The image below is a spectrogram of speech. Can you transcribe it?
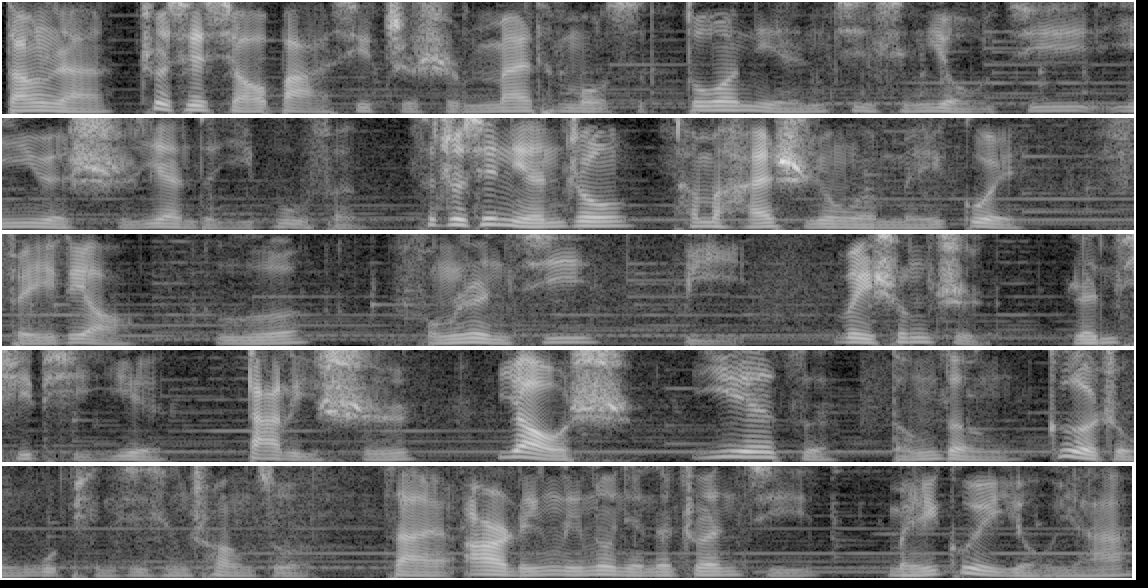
当然，这些小把戏只是 Matmos 多年进行有机音乐实验的一部分。在这些年中，他们还使用了玫瑰、肥料、鹅、缝纫机、笔、卫生纸、人体体液、大理石、钥匙、椰子等等各种物品进行创作。在2006年的专辑《玫瑰有芽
